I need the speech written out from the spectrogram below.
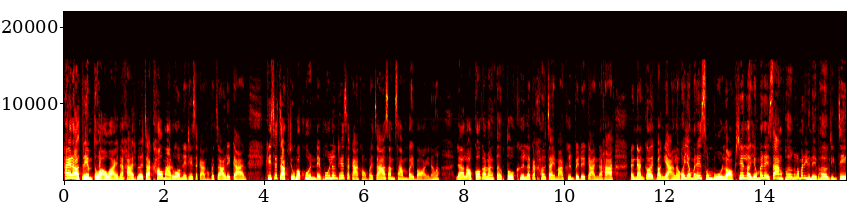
ให้เราเตรียมตัวเอาไว้นะคะ เพื่อจะเข้ามาร่วมในเทศกาลของพระเจ้าด้วยกันคริสตจักรจูพระคุณได้พูดเรื่องเทศกาลของพระเจ้าซ้ำๆบ่อยๆเนาะแล้วเราก็กำลังเติบโตขึ้นแล้วก็เข้าใจมากขึ้นไปด้วยกันนะคะ ดังนั้นก็บางอย่างเราก็ยังไม่ได้สมบูรณ์หรอกเช่น เรายังไม่ได้สร้างเพิงเราไม่ได้อยู่ในเพิงจริง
